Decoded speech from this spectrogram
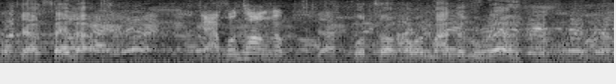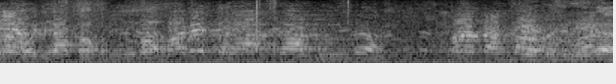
026 026จากไสล่ะแก่คนท่องครับจากโคตรซ่องเอามันมาเด้อลูกเด้อเอาก่อนยังต่อครับเวียดก็สิเด้อ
